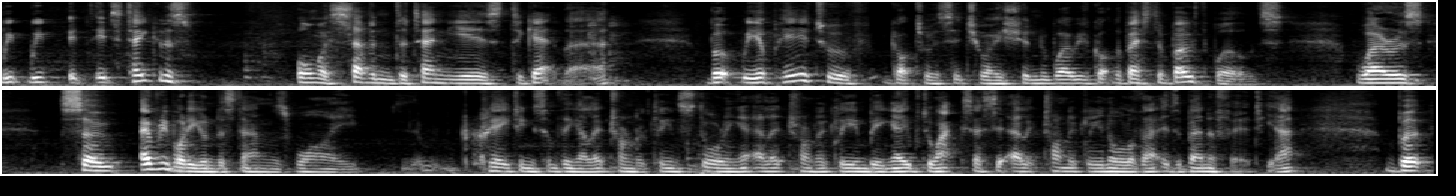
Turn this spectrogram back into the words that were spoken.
we, we it, it's taken us almost seven to ten years to get there, but we appear to have got to a situation where we've got the best of both worlds, whereas so everybody understands why creating something electronically and storing it electronically and being able to access it electronically and all of that is a benefit, yeah. But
